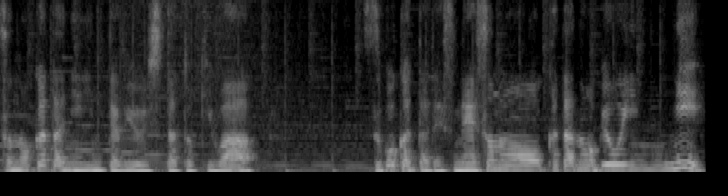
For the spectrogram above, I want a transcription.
その方にインタビューした時は、すごかったですね。その方の病院に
